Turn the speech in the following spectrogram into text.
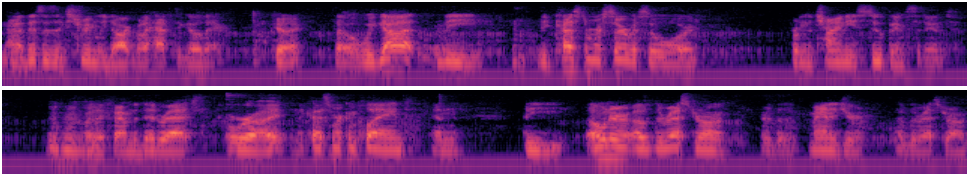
now, this is extremely dark, but I have to go there. okay. So we got the the customer service award from the Chinese soup incident, hmm where they found the dead rat, Right. and the customer complained, and the owner of the restaurant or the manager of the restaurant.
